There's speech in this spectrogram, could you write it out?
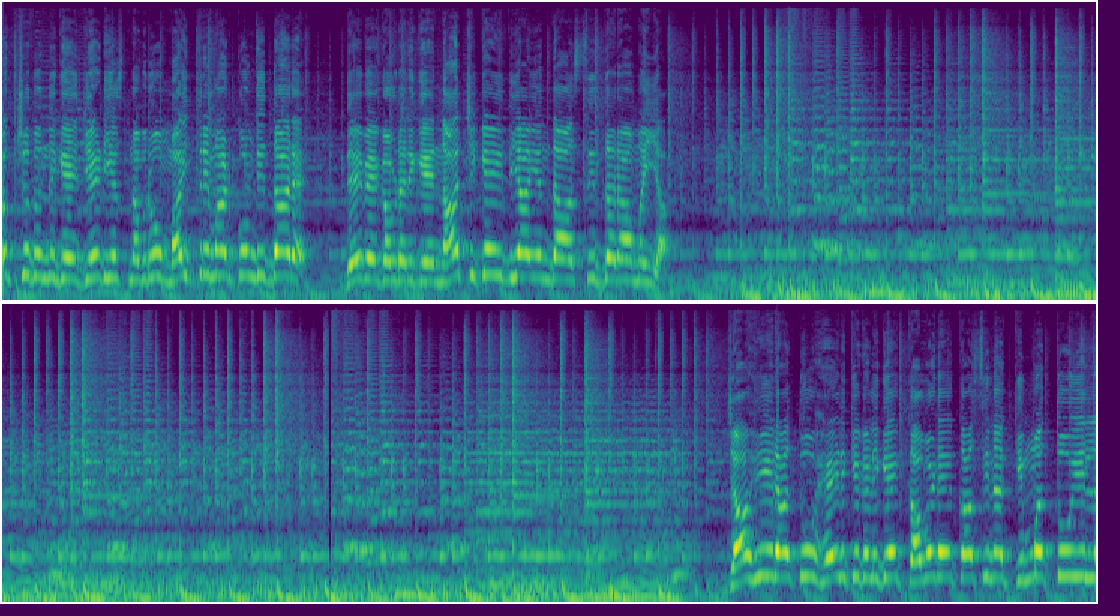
ಪಕ್ಷದೊಂದಿಗೆ ಜೆಡಿಎಸ್ನವರು ಮೈತ್ರಿ ಮಾಡಿಕೊಂಡಿದ್ದಾರೆ. ದೇವೇಗೌಡರಿಗೆ ನಾಚಿಕೆ ಇದೆಯಾ ಎಂದ ಸಿದ್ದರಾಮಯ್ಯ? ಜಾಹೀರಾತು ಹೇಳಿಕೆಗಳಿಗೆ ಕವಡೆ ಕಾಸಿನ ಕಿಮ್ಮತ್ತೂ ಇಲ್ಲ.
